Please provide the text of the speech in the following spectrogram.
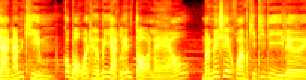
จากนั้นคิมก็บอกว่าเธอไม่อยากเล่นต่อแล้ว มันไม่ใช่ความคิดที่ดีเลย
